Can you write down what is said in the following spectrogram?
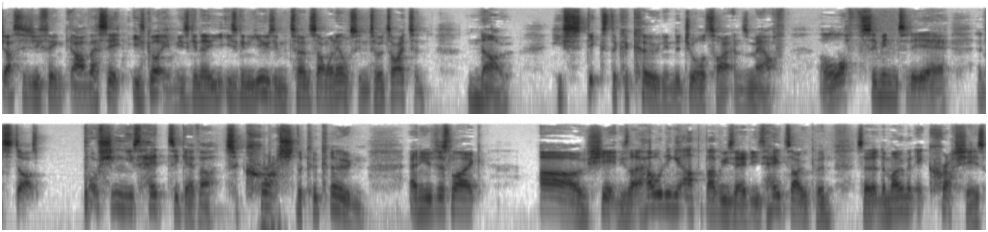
just as you think, oh, that's it, he's got him. He's gonna he's gonna use him to turn someone else into a Titan. No, he sticks the cocoon in the Jaw Titan's mouth, lofts him into the air, and starts pushing his head together to crush the cocoon. And you're just like, oh shit! He's like holding it up above his head. His head's open, so that the moment it crushes,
